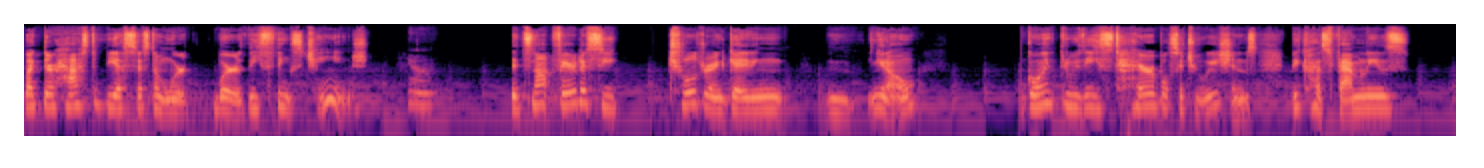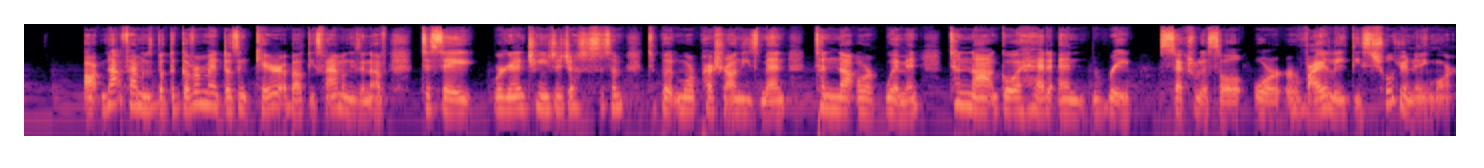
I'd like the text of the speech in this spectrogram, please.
like there has to be a system where where these things change Yeah. it's not fair to see children getting you know going through these terrible situations because families are not families but the government doesn't care about these families enough to say we're going to change the justice system to put more pressure on these men to not or women to not go ahead and rape sexually assault or, or violate these children anymore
